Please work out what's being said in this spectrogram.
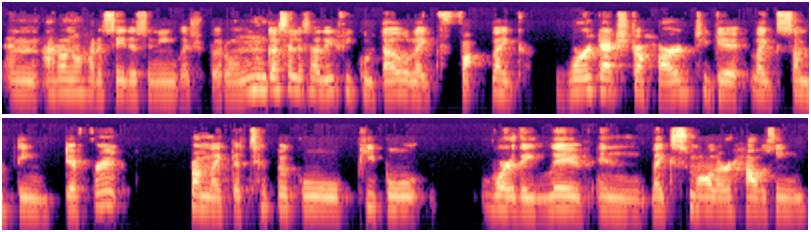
and I don't know how to say this in English, pero nunca se les ha dificultado like like work extra hard to get like something different from like the typical people where they live in like smaller housing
